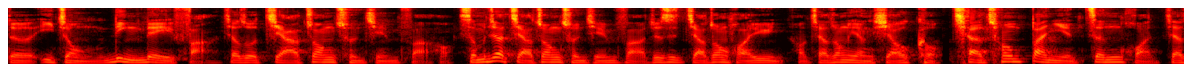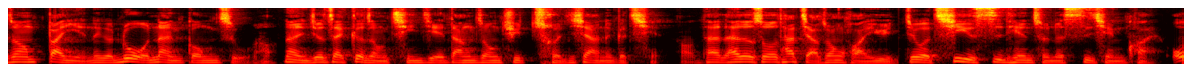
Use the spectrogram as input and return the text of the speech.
的一种另类法，叫做假装存钱法，哈。什么叫假装存钱法？就是假装怀孕，好，假装养小狗，假装扮演甄嬛，假装扮演那个落难公主，哈。那你就在各种情节当中去存下那个钱，哦。他他就说他假装怀孕，结果七十四天存了四千块，哦。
